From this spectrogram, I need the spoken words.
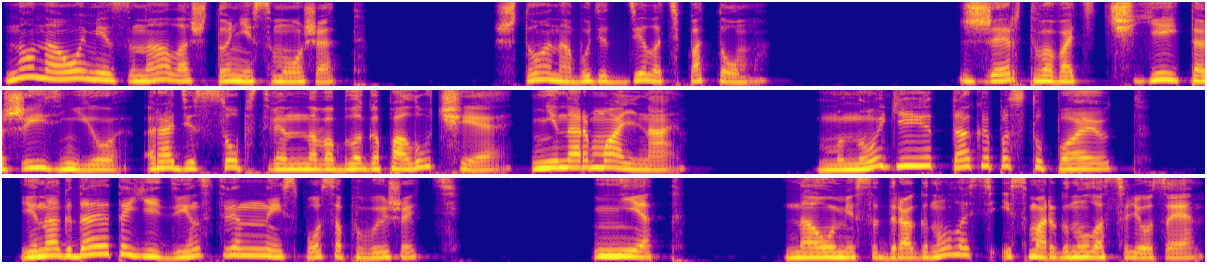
Но Наоми знала, что не сможет. Что она будет делать потом? Жертвовать чьей-то жизнью ради собственного благополучия ненормально. Многие так и поступают. Иногда это единственный способ выжить. Нет. Наоми содрогнулась и сморгнула слезы.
